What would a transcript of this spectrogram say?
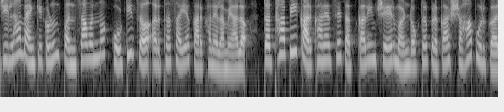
जिल्हा बँकेकडून पंचावन्न कोटीचं अर्थसहाय्य कारखान्याला मिळालं. तथापि कारखान्याचे तत्कालीन चेअरमन डॉक्टर प्रकाश शहापूरकर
